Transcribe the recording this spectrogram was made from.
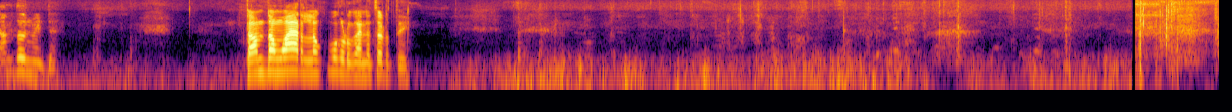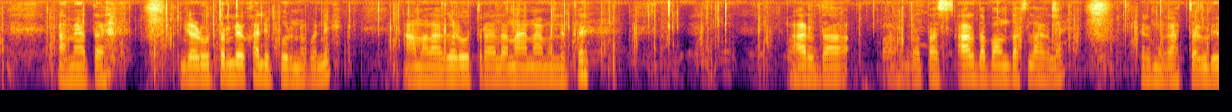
थांब दोन मिनिटं. थांब थांब वायरला नको पकडू गाणं चढतंय. आम्ही आता गड उतरलो खाली पूर्णपणे. आम्हाला गड उतरायला नाही ना म्हणलं तर अर्धा अर्धा तास अर्धा पाऊण तास लागलाय. तर मग आजचा व्हिडिओ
